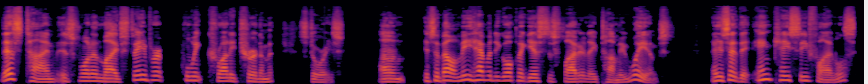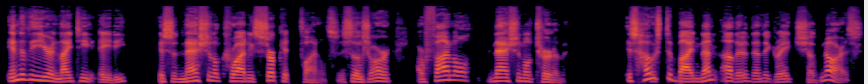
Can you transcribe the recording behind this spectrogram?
This time, it's one of my favorite point karate tournament stories. Um, it's about me having to go up against this fighter named Tommy Williams. And he said the NKC finals, end of the year in 1980, it's the National Karate Circuit Finals. So it's our, our final national tournament. It's hosted by none other than the great Chuck Norris.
